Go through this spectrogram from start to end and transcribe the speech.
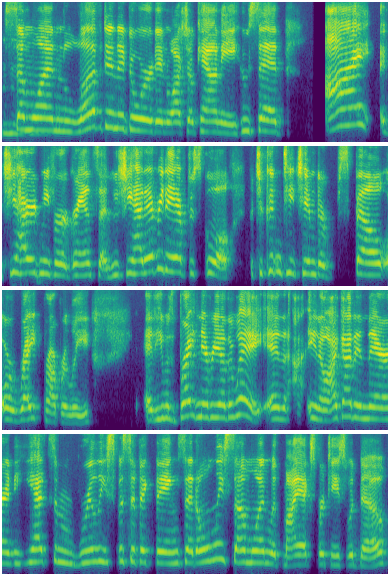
Mhm. someone loved and adored in Washoe County, who said, I she hired me for her grandson, who she had every day after school, but you couldn't teach him to spell or write properly. And he was bright in every other way. And uh, you know, I got in there and he had some really specific things that only someone with my expertise would know.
